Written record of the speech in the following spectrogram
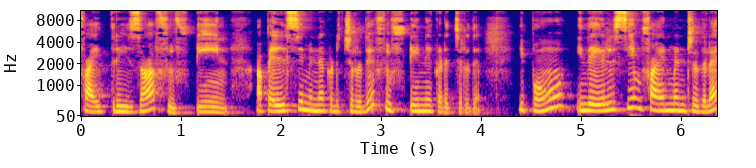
ஃபைவ் த்ரீஸ் ஆர் ஃபிஃப்டீன் அப்போ எல்சிஎம் என்ன கிடச்சிருது? ஃபிஃப்டீன்னு கிடச்சிருது. இப்போது இந்த எல்சிஎம் ஃபைன் பண்ணுறதுல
